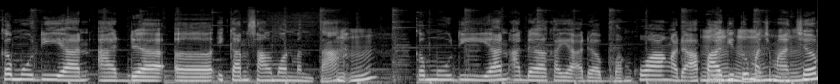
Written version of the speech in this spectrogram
Kemudian ada eh, ikan salmon mentah. Mm-mm. Kemudian ada kayak ada bangkuang, ada apa Mhm, gitu mhm, macem-macem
